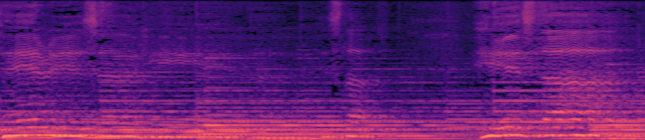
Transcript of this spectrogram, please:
There is a healer. His love, His love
